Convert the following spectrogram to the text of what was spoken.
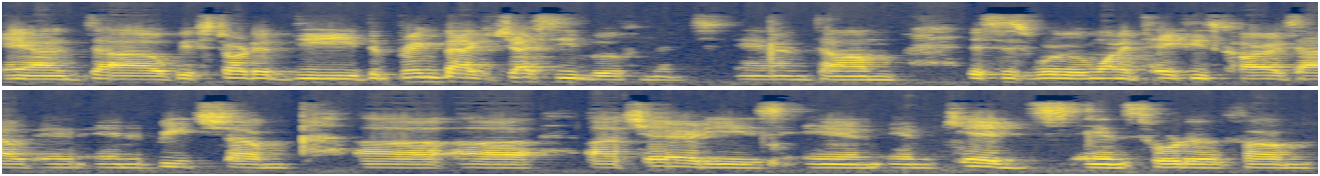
and uh, we've started the the Bring Back Jesse movement. And um, this is where we want to take these cars out and, and reach um, uh, uh, uh, charities and, and kids and sort of um,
